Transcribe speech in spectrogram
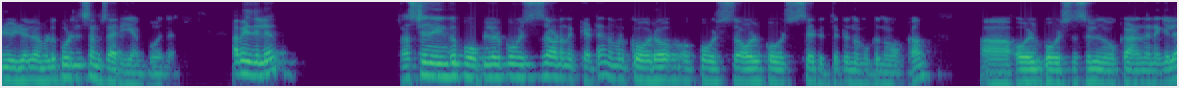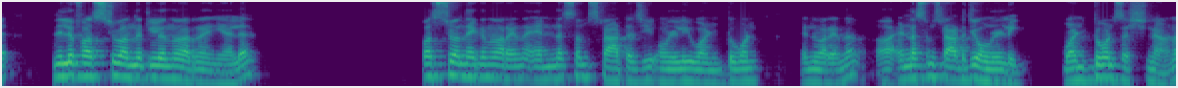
വീഡിയോയിൽ നമ്മൾ കൂടുതൽ സംസാരിക്കാൻ പോകുന്നത്. അപ്പോൾ ഇതിൽ ഫസ്റ്റ് നിങ്ങൾക്ക് പോപ്പുലർ കോഴ്സസ് അവിടെ നിൽക്കട്ടെ. നമുക്ക് ഓരോ കോഴ്സസ് ഓൾ കോഴ്സസ് എടുത്തിട്ട് നമുക്ക് നോക്കാം. ഓൾ കോഴ്സസിൽ നോക്കുകയാണെന്നുണ്ടെങ്കിൽ ഇതിൽ ഫസ്റ്റ് വന്നിട്ടില്ലെന്ന് പറഞ്ഞു കഴിഞ്ഞാൽ ഫസ്റ്റ് വന്നേക്കെന്ന് പറയുന്ന N S M strategy only one to one എന്ന് പറയുന്ന N S M strategy only one to one session ആണ്.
